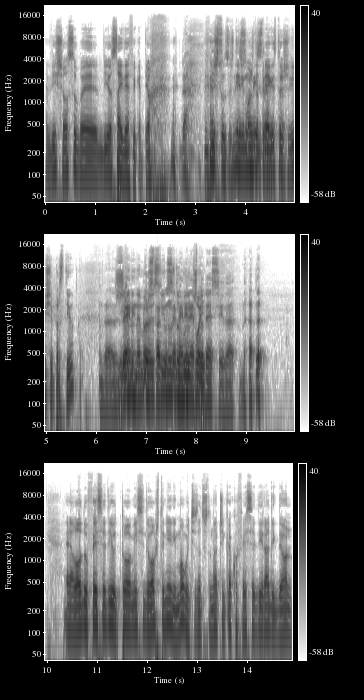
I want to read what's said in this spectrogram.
više osoba je bio side efekt, jel? Da. Nisu, u suštini možda preregistruješ više prstiju. Da, ženin ne prst ako se meni nešto tvoji. desi, da. da, da. E, ali ovde u Face ID-u to mislim da uopšte nije ni moguće, zato što način kako Face ID radi gde on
